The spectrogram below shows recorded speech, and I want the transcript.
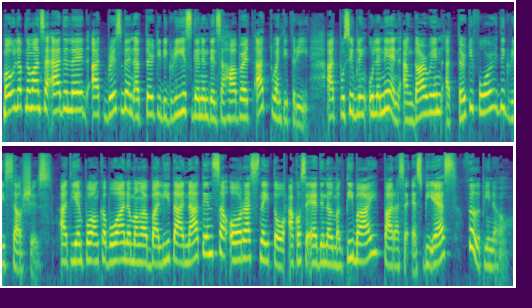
Maulap naman sa Adelaide at Brisbane at 30 degrees, ganun din sa Hobart at 23. At posibleng ulanin ang Darwin at 34 degrees Celsius. At yan po ang kabuuan ng mga balita natin sa oras na ito. Ako si Edinal Magtibay para sa SBS Filipino.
